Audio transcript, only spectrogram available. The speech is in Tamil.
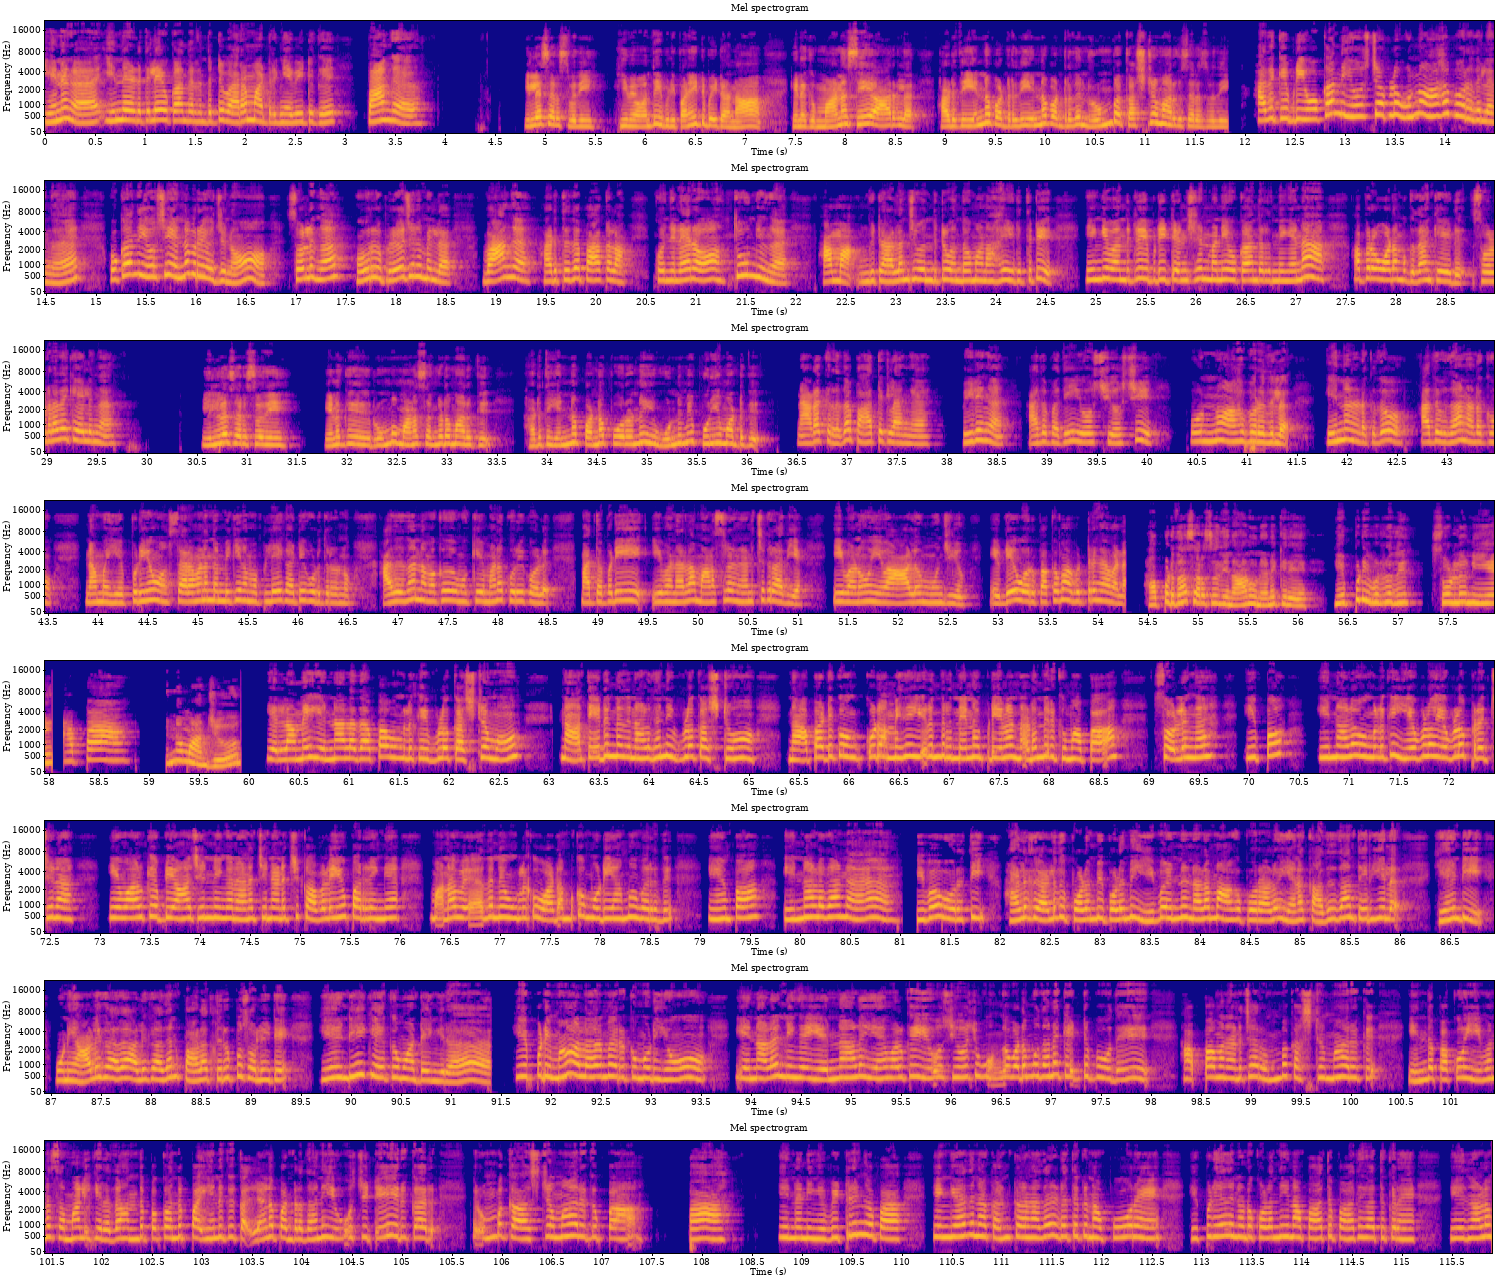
என்னங்க இந்த இடத்துல உட்காந்து இருந்துட்டு வர மாட்டீங்க வீட்டுக்கு? வாங்க. இல்ல சரஸ்வதி. இவன் வந்து இப்படி பண்ணிட்டு போயிட்டானா? எனக்கு மனசே ஆறல. அடுத்து என்ன பண்றது என்ன பண்றதுன்னு ரொம்ப கஷ்டமா இருக்கு சரஸ்வதி. அதுக்கு இப்படி உட்காந்து யோசிச்சாப்புல ஒன்றும் ஆக போறது இல்லைங்க உட்காந்து யோசிச்சு என்ன பிரயோஜனம்? சொல்லுங்க. ஒரு பிரயோஜனம் இல்லை. வாங்க அடுத்ததை பார்க்கலாம். கொஞ்ச நேரம் தூங்குங்க. ஆமா இங்கிட்ட அலைஞ்சு வந்துட்டு வந்தோமா நகை எடுத்துட்டு இங்க வந்துட்டு இப்படி டென்ஷன் பண்ணி உட்காந்துருந்தீங்கன்னா அப்புறம் உடம்புக்கு தான் கேடு. சொல்றதை கேளுங்க. இல்ல சரஸ்வதி எனக்கு ரொம்ப மன சங்கடமா இருக்கு. அடுத்து என்ன பண்ண போறேன்னு ஒண்ணுமே புரிய மாட்டுக்கு. நடக்கிறத பார்த்துக்கலாங்க விடுங்க. அதை பற்றி யோசிச்சு யோசிச்சு ஒன்றும் ஆக போகிறதில்ல என்ன நடக்குதோ அதுதான் நடக்கும். நம்ம எப்படியும் சரவண தம்பிக்கு நம்ம பிள்ளையை கட்டி கொடுத்துடணும். அதுதான் நமக்கு முக்கியமான குறிக்கோள். மற்றபடி இவனெல்லாம் மனசில் நினச்சிக்கிறாதிய. இவனும் இவன் ஆளும் மூஞ்சியும். எப்படியே ஒரு பக்கமாக விட்டுருங்க அவனை. அப்படிதான் சரஸ்வதி நானும் நினைக்கிறேன். எப்படி விடுறது? சொல்லு நீயே. அப்பா. என்ன மாஞ்சு? எல்லாமே என்னாலதாப்பா உங்களுக்கு இவ்வளோ கஷ்டமோ? நான் தேடினதுனால தானே இவ்வளோ கஷ்டம்? நான் பாட்டுக்கு உங்க கூட அமைதியாக இருந்திருந்தேன்னு அப்படியெல்லாம் நடந்திருக்குமாப்பா? சொல்லுங்க. இப்போ என்னால் உங்களுக்கு எவ்வளோ எவ்வளோ பிரச்சனை? என் வாழ்க்கை எப்படி ஆச்சுன்னு நீங்கள் நினச்சி நினச்சி கவலையும் படுறீங்க. மன வேதனை உங்களுக்கு உடம்புக்கு முடியாமல் வருது. ஏன்பா? என்னால தானே இவ ஒருத்தி அழுது அழுது புலம்பி புலம்பி இவ என்ன நிலம ஆக போகிறாளோ எனக்கு அதுதான் தெரியல. ஏண்டி உன்னை அழுகாத அழுகாதன்னு பல திருப்பு சொல்லிட்டேன். ஏண்டி கேட்க மாட்டேங்கிற? எப்படிம்மா அழாம இருக்க முடியும்? என்னால நீங்க என்னால என் வாழ்க்கை யோசிச்சு யோசிச்சு உங்க உடம்பு தானே கெட்டு போகுது. அப்பாவை நினைச்சா ரொம்ப கஷ்டமா இருக்கு. இந்த பக்கம் இவனை சமாளிக்கிறதா அந்த பக்கம் அந்த பையனுக்கு கல்யாணம் பண்றதான்னு யோசிச்சுட்டே இருக்காரு. ரொம்ப கஷ்டமா இருக்குப்பா. பா என்ன நீங்க விட்டுருங்கப்பா. எங்கேயாவது நான் கண்காணாத இடத்துக்கு நான் போறேன். எப்படியாவது என்னோட குழந்தைய நான் பார்த்து பாதுகாத்துக்கிறேன். இதனால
